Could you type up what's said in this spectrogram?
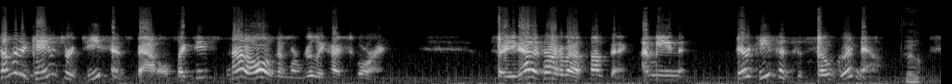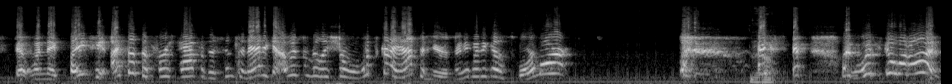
some of the games were defense battles. Like these, not all of them were really high scoring. So you got to talk about something. I mean, their defense is so good now yeah. that when they play team, I thought the first half of the Cincinnati game, I wasn't really sure well, what's going to happen here. Is anybody going to score more? Yeah. like what's going on?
